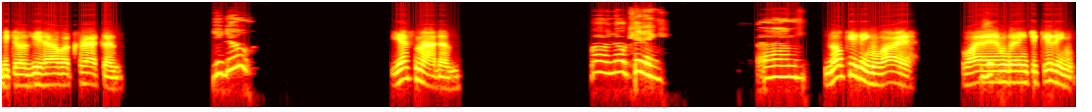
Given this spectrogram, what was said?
because we have a kraken. You do? Yes, madam. Oh, no kidding. Um, No kidding. Why? Why I am going to kidding?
